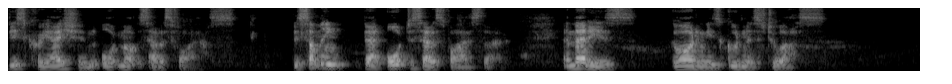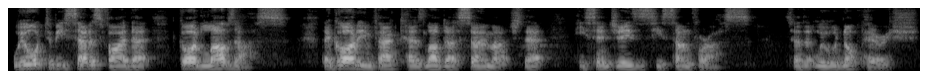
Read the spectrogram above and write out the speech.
this creation ought not satisfy us. There's something that ought to satisfy us, though, and that is God and His goodness to us. We ought to be satisfied that God loves us, that God, in fact, has loved us so much that He sent Jesus, His Son, for us, so that we would not perish,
